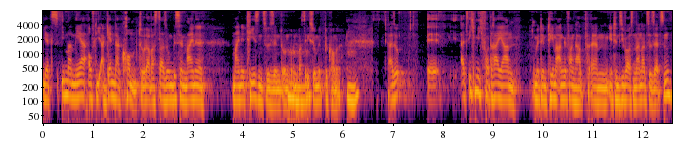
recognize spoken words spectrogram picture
jetzt immer mehr auf die Agenda kommt oder was da so ein bisschen meine, meine Thesen zu sind und, mhm. und was ich so mitbekomme. Mhm. Also, äh, als ich mich vor drei Jahren mit dem Thema angefangen habe, ähm, intensiver auseinanderzusetzen,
